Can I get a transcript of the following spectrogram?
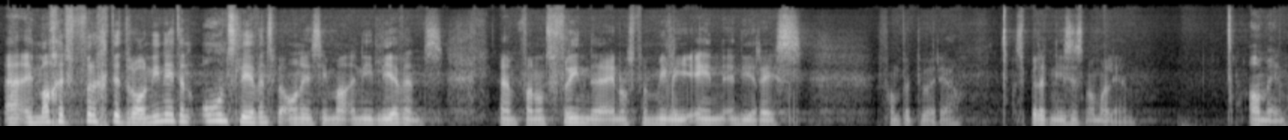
Uh, en mag dit vrugte dra nie net in ons lewens by ons nie, maar in die lewens um, van ons vriende en ons familie en in die res van Pretoria. Spirit in Jesus naam alleen. Amen.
